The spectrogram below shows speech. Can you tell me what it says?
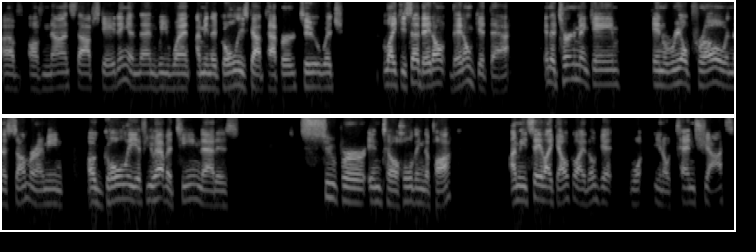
of, of nonstop skating. And then we went, I mean, the goalies got peppered too, which like you said, they don't they don't get that in a tournament game in real pro in the summer. I mean, a goalie if you have a team that is super into holding the puck. I mean, say like Alkali, they'll get what you know, ten shots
